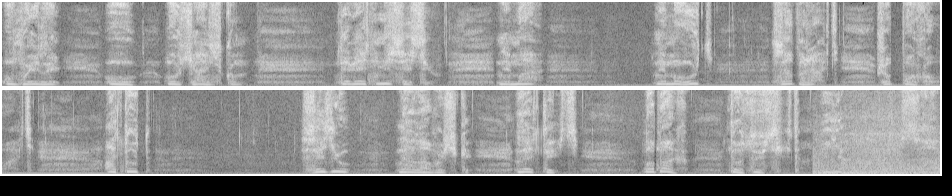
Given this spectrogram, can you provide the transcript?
убили у Вовчанському. Дев'ять місяців нема, не можуть забрати, щоб поховати. А тут сидю на лавочці, летить. Бабах до сусіда. Я сам,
